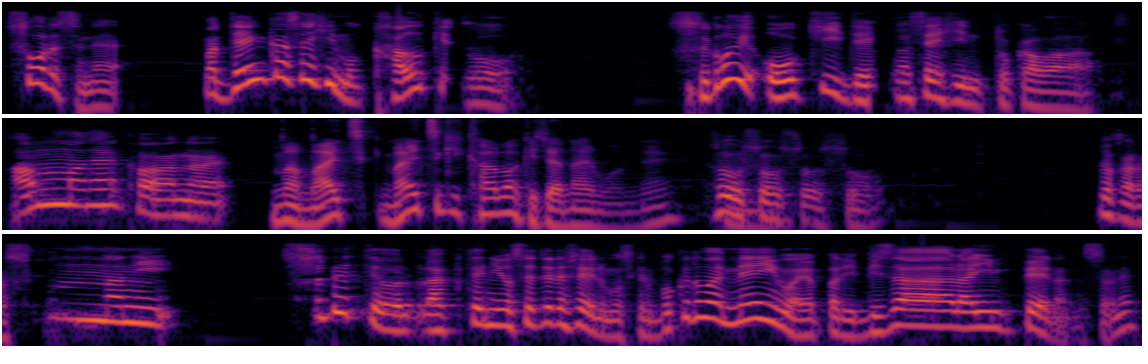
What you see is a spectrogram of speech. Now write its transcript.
そうですね。まあ、電化製品も買うけど、すごい大きい電化製品とかは、あんまね、買わない。まあ、毎月、毎月買うわけじゃないもんね。そうそうそうそう。だからそんなに、すべてを楽天に寄せてる人いるんですけど、僕の場合メインはやっぱりビザラインペイなんですよね。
